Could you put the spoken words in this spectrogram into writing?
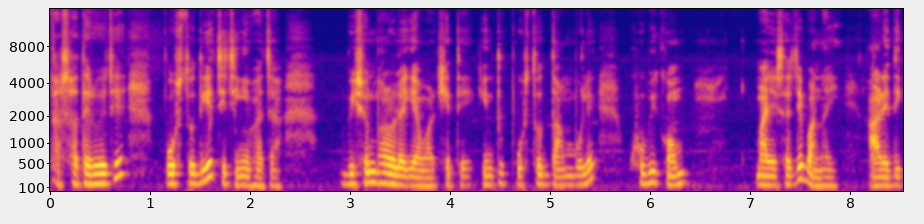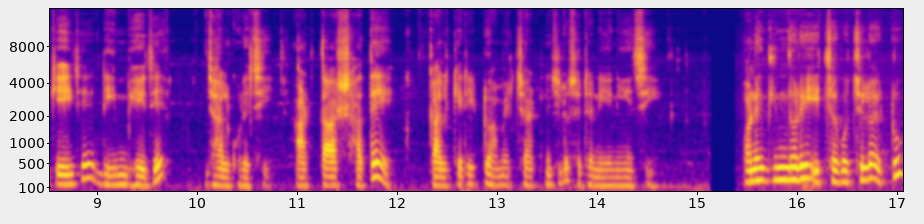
তার সাথে রয়েছে পোস্ত দিয়ে চিচিঙে ভাজা। ভীষণ ভালো লাগে আমার খেতে। কিন্তু পোস্তর দাম বলে খুবই কম মাঝে সাঝে বানাই। আর এদিকে এই যে ডিম ভেজে ঝাল করেছি। আর তার সাথে কালকের একটু আমের চাটনি ছিল সেটা নিয়ে নিয়েছি। অনেক দিন ধরেই ইচ্ছা করছিল একটু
